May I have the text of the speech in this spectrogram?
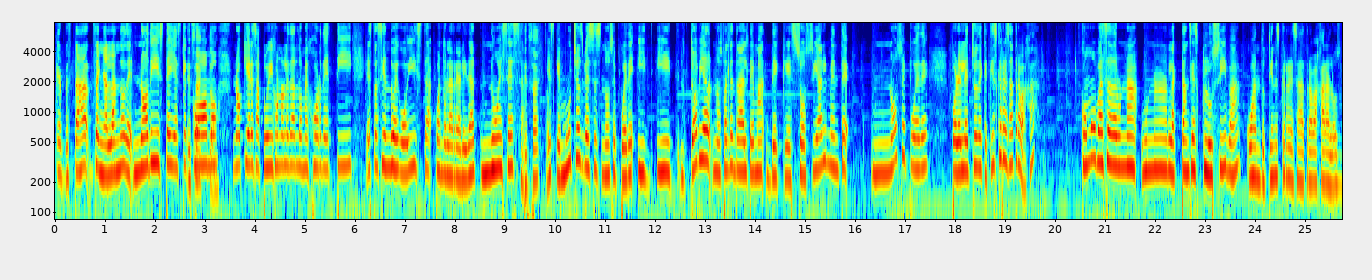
que te está señalando de no diste y es que Exacto. cómo, no quieres a tu hijo, no le das lo mejor de ti, estás siendo egoísta, cuando la realidad no es esa. Exacto. Es que muchas veces no se puede y, y todavía nos falta entrar al tema de que socialmente no se puede por el hecho de que tienes que regresar a trabajar. ¿Cómo vas a dar una, una lactancia exclusiva cuando tienes que regresar a trabajar a los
